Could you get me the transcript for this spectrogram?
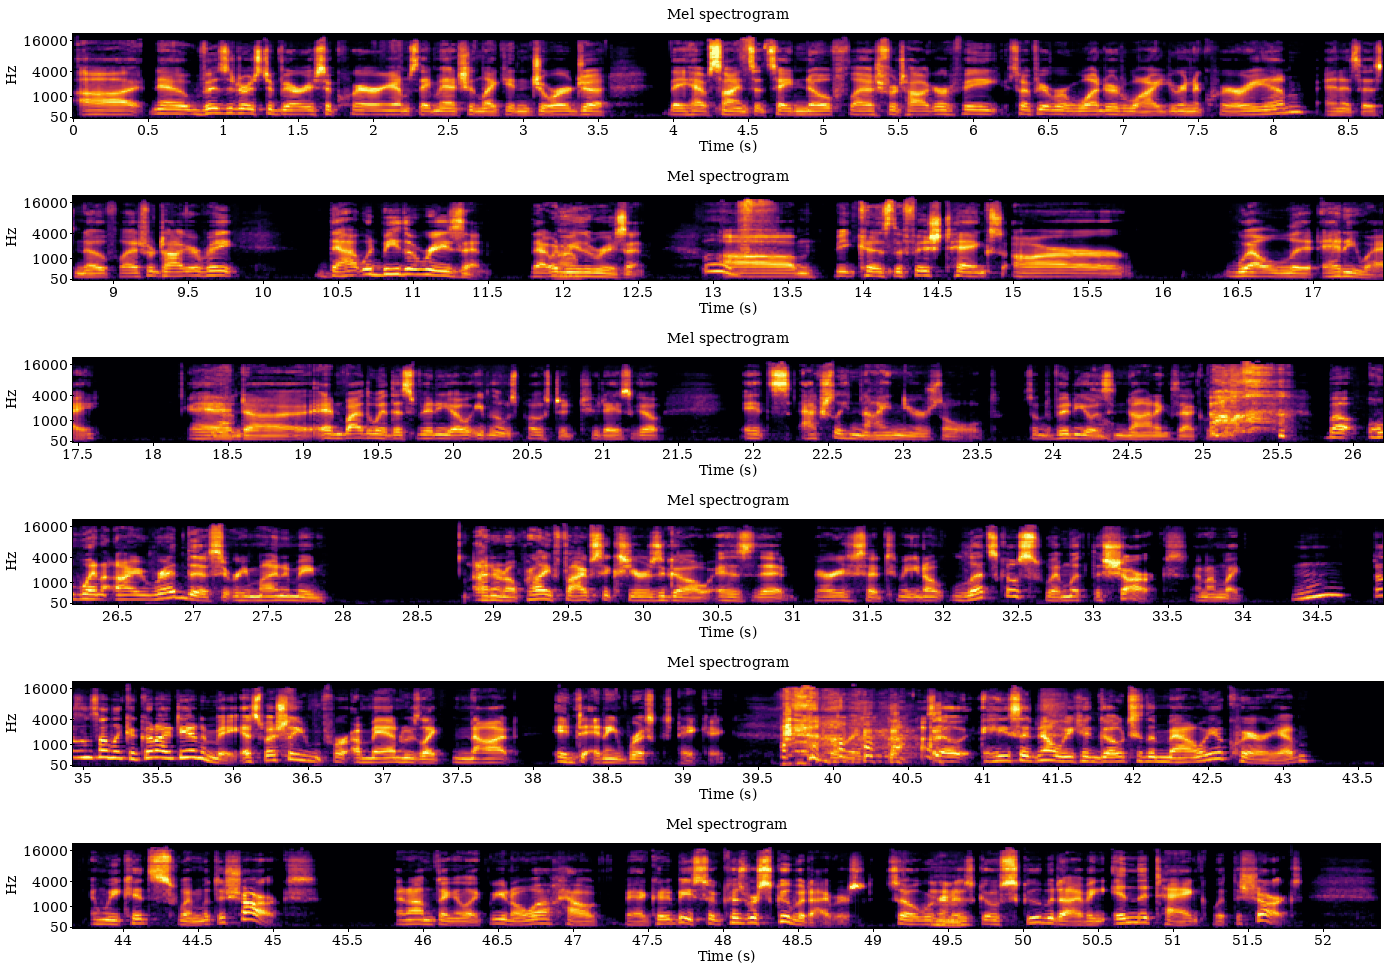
Uh, now, visitors to various aquariums, they mentioned like in Georgia, they have signs that say no flash photography. So if you ever wondered why you're in an aquarium and it says no flash photography, that would be the reason. That would be the reason. Um, because the fish tanks are well lit anyway. And uh, and by the way, this video, even though it was posted two days ago, it's actually nine years old. So the video is not exactly. but when I read this, it reminded me. I don't know, probably five, six years ago, is that Barry said to me, you know, let's go swim with the sharks. And I'm like, hmm, doesn't sound like a good idea to me, especially for a man who's like not into any risk taking. so, he said, no, we could go to the Maui Aquarium and we could swim with the sharks. And I'm thinking, like, you know, well, how bad could it be? So, because we're scuba divers. So, we're going to go scuba diving in the tank with the sharks.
